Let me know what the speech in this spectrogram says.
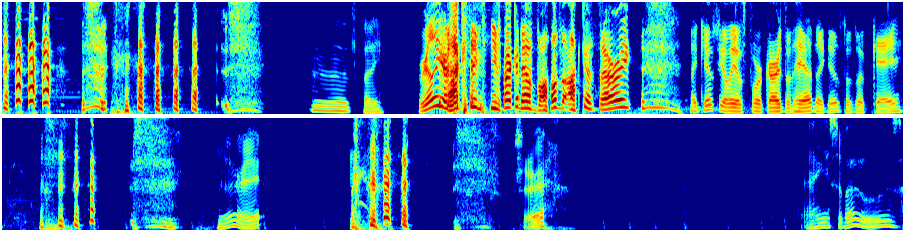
That's funny. Really? You're not gonna you're not gonna evolve Octosari? I guess he only has four cards in hand. I guess that's okay. All right. sure. I suppose.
